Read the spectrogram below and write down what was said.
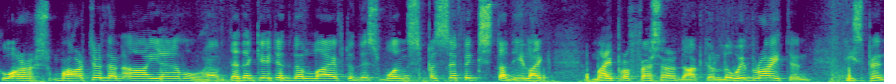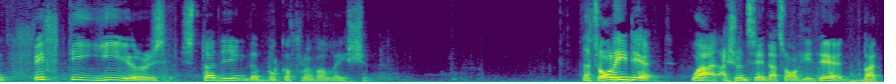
who are smarter than I am, who have dedicated their life to this one specific study, like my professor, Dr. Louis Brighton. He spent 50 years studying the book of Revelation. That's all he did. Well, I shouldn't say that's all he did, but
